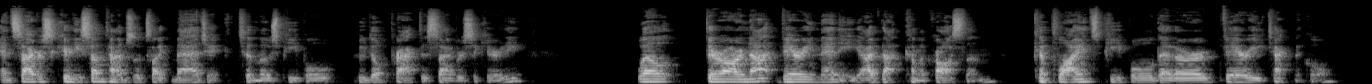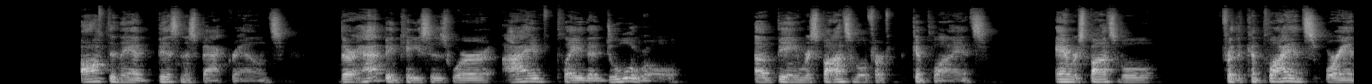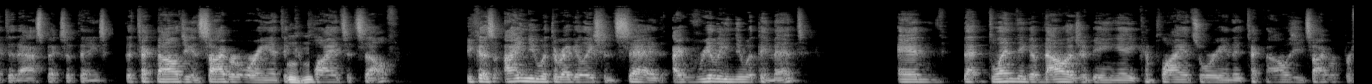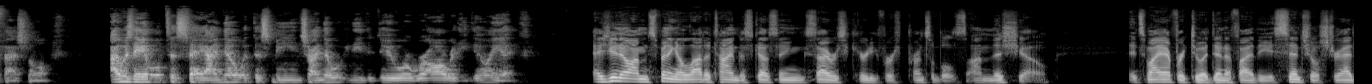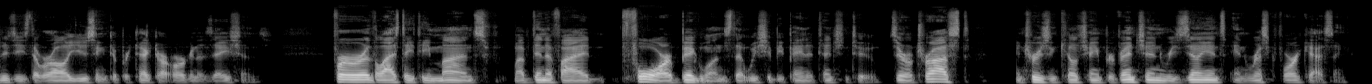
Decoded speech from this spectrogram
And cybersecurity sometimes looks like magic to most people who don't practice cybersecurity. Well, there are not very many, I've not come across them, compliance people that are very technical. Often they have business backgrounds. There have been cases where I've played a dual role of being responsible for compliance and responsible for the compliance oriented aspects of things, the technology and cyber oriented mm-hmm. compliance itself, because I knew what the regulations said. I really knew what they meant. And that blending of knowledge of being a compliance oriented technology and cyber professional, I was able to say, I know what this means, or I know what we need to do, or we're already doing it. As you know, I'm spending a lot of time discussing cybersecurity first principles on this show. It's my effort to identify the essential strategies that we're all using to protect our organizations. For the last 18 months, I've identified four big ones that we should be paying attention to zero trust, intrusion kill chain prevention, resilience, and risk forecasting.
